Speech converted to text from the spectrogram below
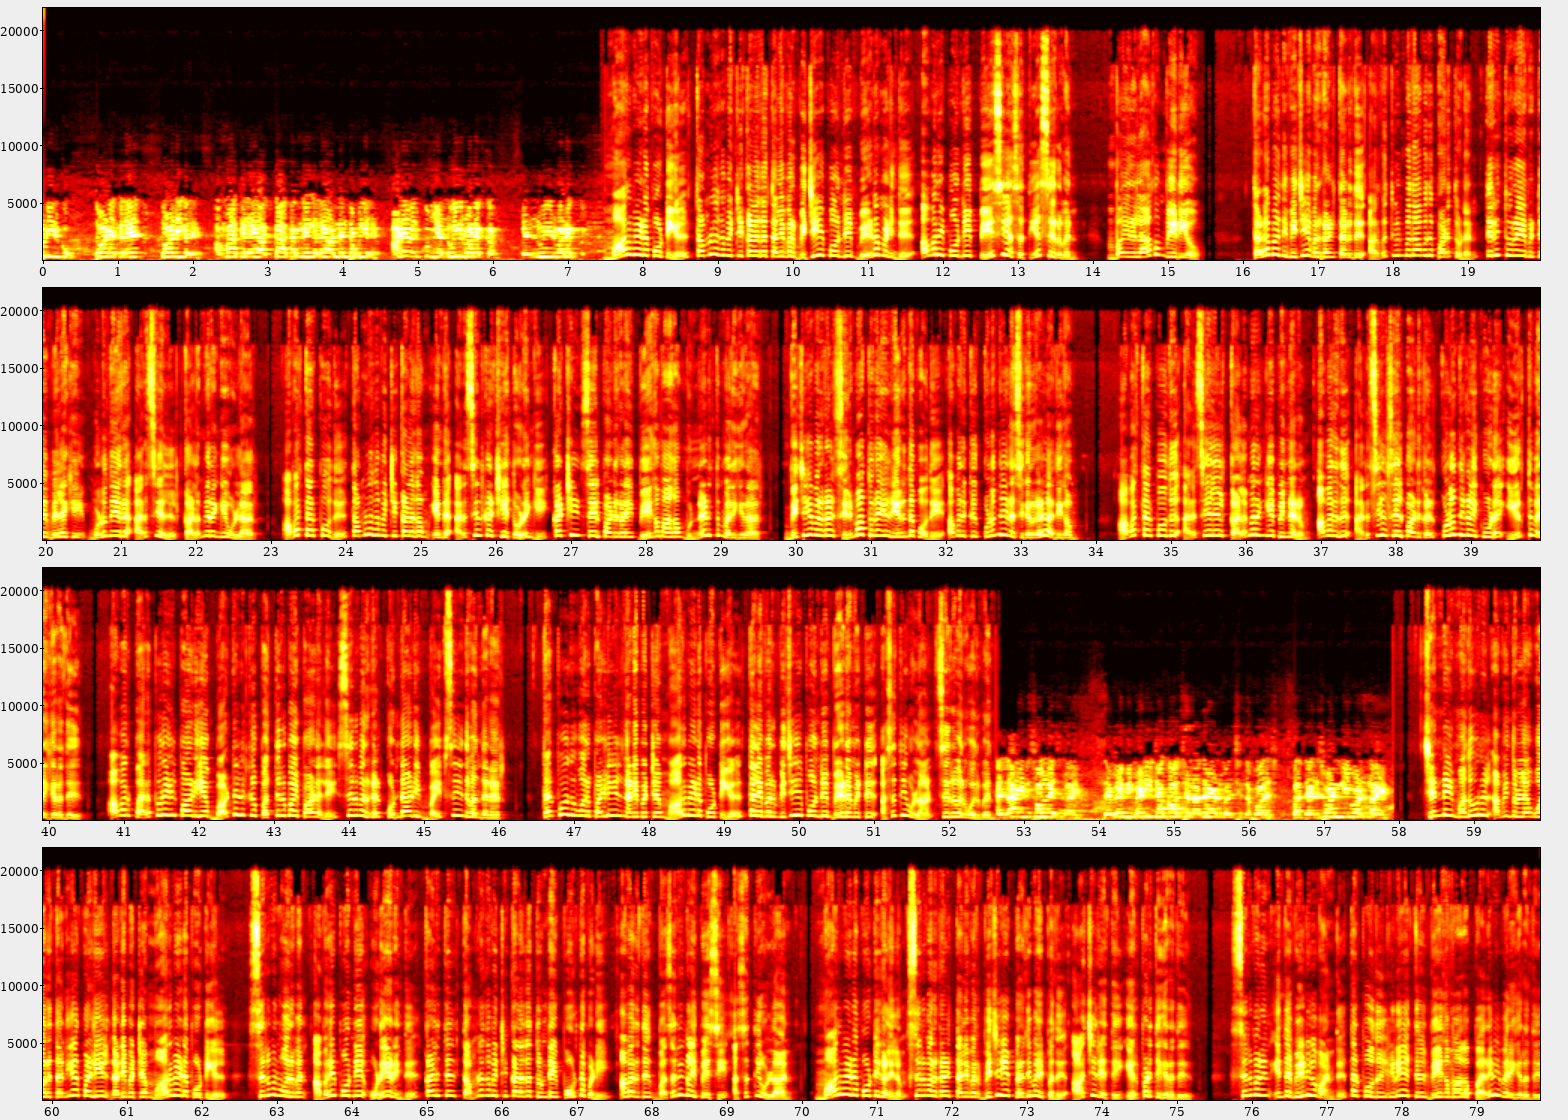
கூடியிருக்கும். தோழர்களே தோழிகளே அம்மாக்களே அக்கா தங்கைகளே அண்ணன் தம்பிகளே அனைவருக்கும் என் உயிர் வணக்கம். என் உயிர் வணக்கம். மாறுவேட போட்டியில் தமிழக வெற்றி கழக தலைவர் விஜயை போன்றி வேடமணிந்து அவரை போன்றே பேசி அசத்திய சிறுவன். வைரலாகும் வீடியோ. தளபதி விஜய் அவர்கள் தனது அறுபத்தி ஒன்பதாவது படத்துடன் திரைத்துறையை விட்டு விலகி முழுநேர அரசியலில் களமிறங்கியுள்ளார். அவர் தற்போது தமிழக வெற்றி கழகம் என்ற அரசியல் கட்சியை தொடங்கி கட்சியின் செயல்பாடுகளை வேகமாக முன்னெடுத்து வருகிறார். விஜய் அவர்கள் சினிமா துறையில் இருந்தபோதே அவருக்கு குழந்தை ரசிகர்கள் அதிகம். அவர் தற்போது அரசியலில் களமிறங்கிய பின்னரும் அவரது அரசியல் செயல்பாடுகள் குழந்தைகளை கூட ஈர்த்து வருகிறது. அவர் பரப்புரையில் பாடிய பாட்டிலுக்கு பத்து ரூபாய் பாடலை சிறுவர்கள் கொண்டாடி வைப் செய்து வந்தனர். தற்போது ஒரு பள்ளியில் நடைபெற்ற மாறுவேட போட்டியில் தலைவர் விஜயை போன்று வேடமிட்டு அசத்தியுள்ளான் சிறுவன் ஒருவன். There may be many and other animals in the forest, but there is only one lion. Chennai மதூரில் அமைந்துள்ள ஒரு தனியார் பள்ளியில் நடைபெற்ற மாறுவேட போட்டியில் சிறுவன் ஒருவன் அவரை போன்றே உடையணிந்து கழுத்தில் தமிழக வெற்றி கழக துண்டை போட்டபடி அவரது வசனங்களை பேசி அசத்தியுள்ளான். மாறுவேட போட்டிகளிலும் சிறுவர்கள் தலைவர் விஜயை பிரதிபலிப்பது ஆச்சரியத்தை ஏற்படுத்துகிறது. சிறுவனின் இந்த வீடியோ வாழ்ந்து தற்போது இணையத்தில் வேகமாக பரவி வருகிறது.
